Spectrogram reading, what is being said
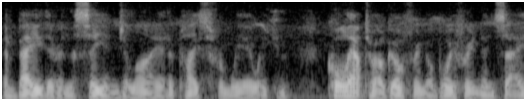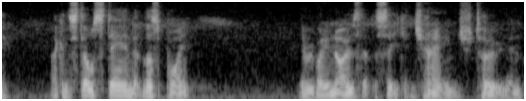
a bather in the sea in July at a place from where we can call out to our girlfriend or boyfriend and say, I can still stand at this point. Everybody knows that the sea can change, too, and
